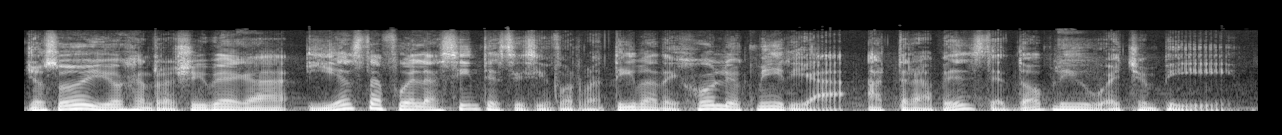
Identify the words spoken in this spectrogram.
Yo soy Johan Rashi Vega y esta fue la síntesis informativa de Holyoke Media a través de WHMP.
